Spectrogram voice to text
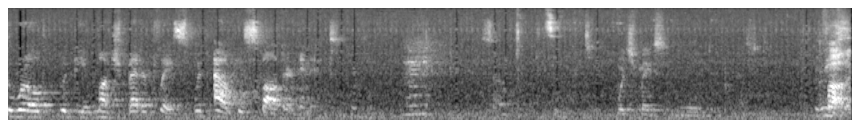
the world would be a much better place without his father in it. So, which makes him really depressed. The father,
